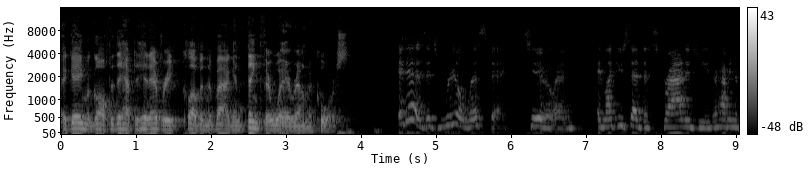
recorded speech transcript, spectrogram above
a game of golf that they have to hit every club in the bag and think their way around the course. It is. It's realistic too, and and like you said, the strategy. They're having to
